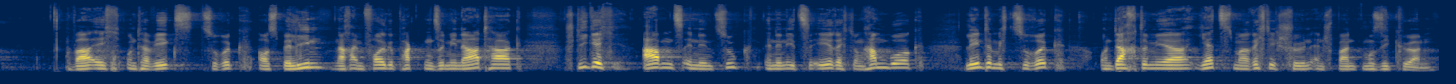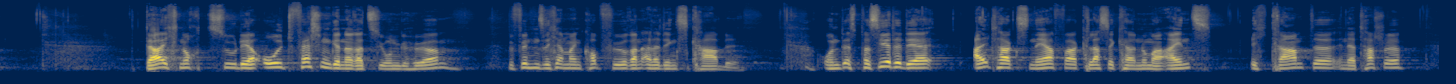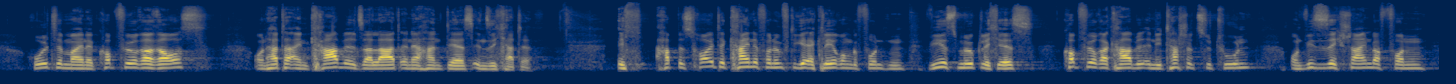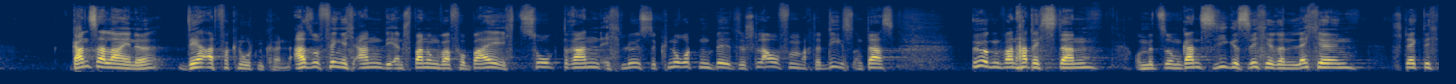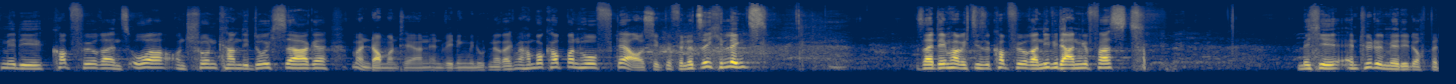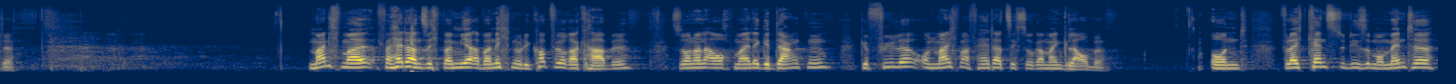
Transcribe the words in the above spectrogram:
war ich unterwegs zurück aus Berlin. Nach einem vollgepackten Seminartag stieg ich abends in den Zug, in den ICE Richtung Hamburg, lehnte mich zurück und dachte mir, jetzt mal richtig schön entspannt Musik hören. Da ich noch zu der Old-Fashion-Generation gehöre, befinden sich an meinen Kopfhörern allerdings Kabel. Und es passierte der Alltagsnerver-Klassiker Nummer eins. Ich kramte in der Tasche, holte meine Kopfhörer raus und hatte einen Kabelsalat in der Hand, der es in sich hatte. Ich habe bis heute keine vernünftige Erklärung gefunden, wie es möglich ist, Kopfhörerkabel in die Tasche zu tun und wie sie sich scheinbar von ganz alleine derart verknoten können. Also fing ich an, die Entspannung war vorbei, ich zog dran, ich löste Knoten, bildete Schlaufen, machte dies und das Irgendwann hatte ich es dann und mit so einem ganz siegessicheren Lächeln steckte ich mir die Kopfhörer ins Ohr und schon kam die Durchsage, meine Damen und Herren, in wenigen Minuten erreichen wir Hamburg Hauptbahnhof, der Ausstieg befindet sich links. Seitdem habe ich diese Kopfhörer nie wieder angefasst. Michi, enttüdel mir die doch bitte. Manchmal verheddern sich bei mir aber nicht nur die Kopfhörerkabel, sondern auch meine Gedanken Gefühle und manchmal verheddert sich sogar mein Glaube. Und vielleicht kennst du diese Momente,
